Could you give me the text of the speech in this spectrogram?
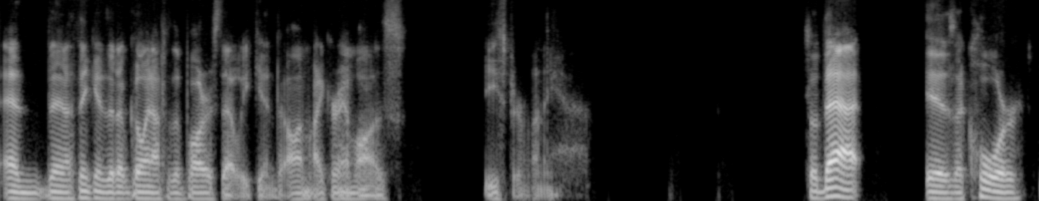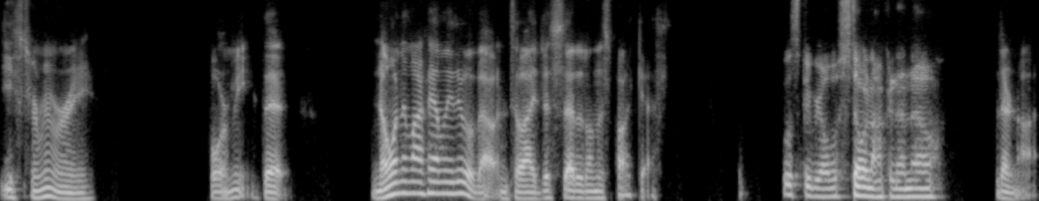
And then I think ended up going out to the bars that weekend on my grandma's Easter money. So that is a core Easter memory for me that no one in my family knew about until I just said it on this podcast. Let's be real, we're still not gonna know. They're not.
